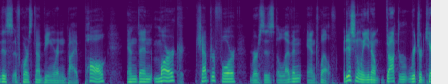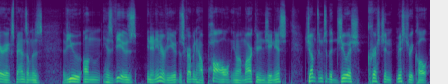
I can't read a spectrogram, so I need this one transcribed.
this, of course, not being written by Paul. And then Mark chapter 4, verses 11 and 12. Additionally, you know, Dr. Richard Carrier expands on his view on his views in an interview describing how Paul, you know, a marketing genius, jumped into the Jewish Christian mystery cult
